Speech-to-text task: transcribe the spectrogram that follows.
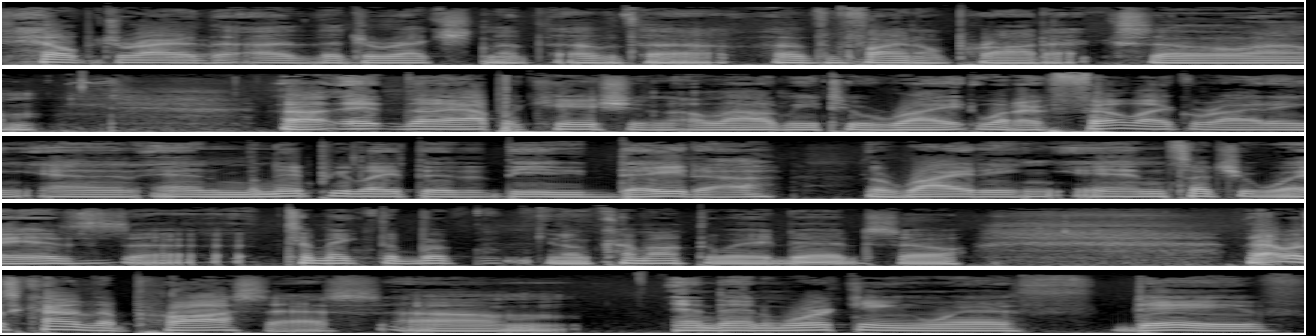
help drive the uh, the direction of the, of the of the final product. So. Um, uh, it, the application allowed me to write what I felt like writing and, and manipulate the, the data, the writing in such a way as uh, to make the book, you know, come out the way it did. So that was kind of the process. Um, and then working with Dave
